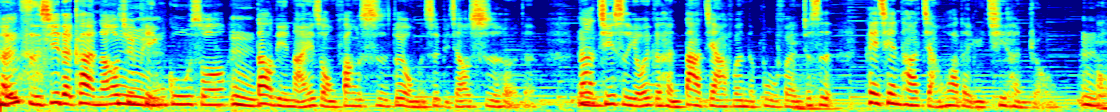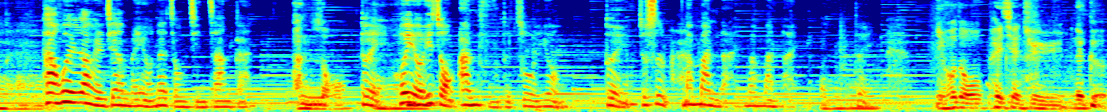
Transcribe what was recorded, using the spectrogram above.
很仔细的看，然后去评估说，嗯，到底哪一种方式对我们是比较适合的。嗯、那其实有一个很大加分的部分，嗯、就是佩倩她讲话的语气很柔，嗯，她会让人家没有那种紧张感，很柔，对，会有一种安抚的作用，对，就是慢慢来，慢慢来，对。以后都配钱去那个，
